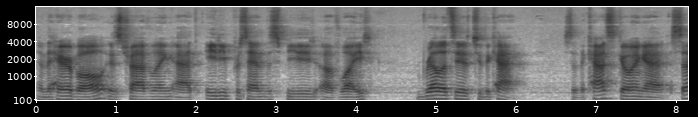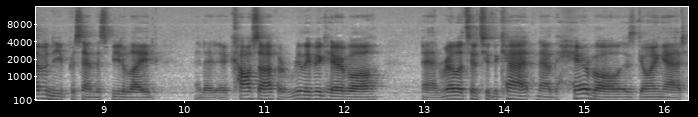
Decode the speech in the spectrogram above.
and the hairball is traveling at 80% the speed of light relative to the cat. So the cat's going at 70% the speed of light and it, it coughs up a really big hairball and relative to the cat, now the hairball is going at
